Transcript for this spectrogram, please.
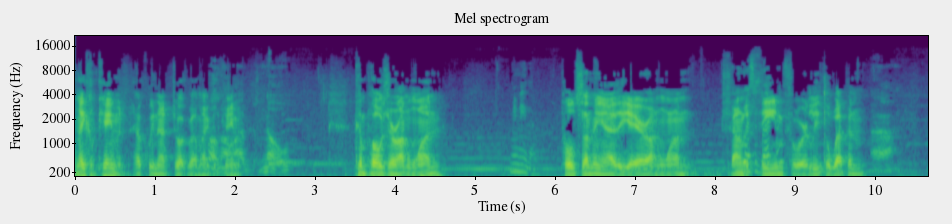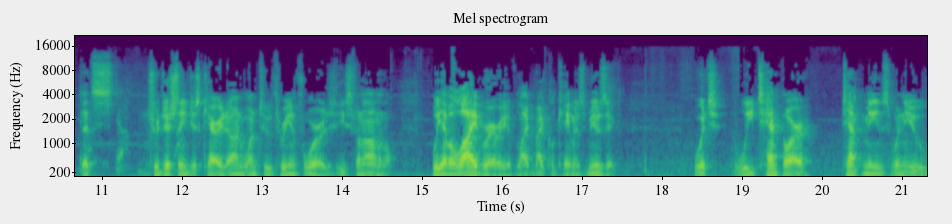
Michael Kamen. How can we not talk about Michael Oh, no, Kamen? I- no. Composer on one, Me neither. pulled something out of the air on one, found a theme for Lethal Weapon that's traditionally just carried on one, two, three, and four. He's phenomenal. We have a library of like Michael Kamen's music, which we temp our temp means when you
